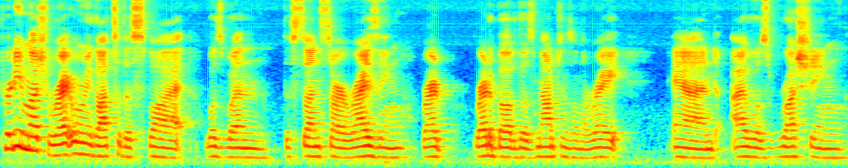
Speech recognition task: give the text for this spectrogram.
pretty much right when we got to the spot was when the sun started rising right right above those mountains on the right, and I was rushing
